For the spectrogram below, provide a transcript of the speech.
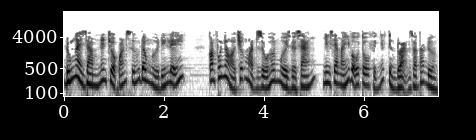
Đúng ngày rằm nên chùa quán sứ đông người đến lễ. Con phố nhỏ trước mặt dù hơn 10 giờ sáng, nhưng xe máy và ô tô phải nhấc từng đoạn do tắc đường.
